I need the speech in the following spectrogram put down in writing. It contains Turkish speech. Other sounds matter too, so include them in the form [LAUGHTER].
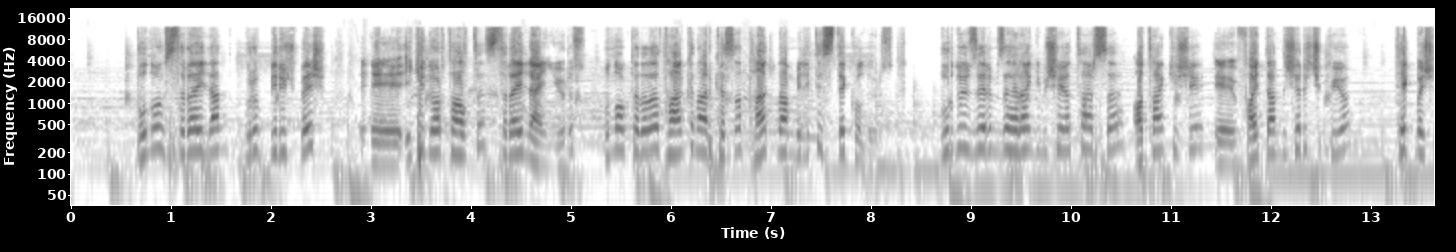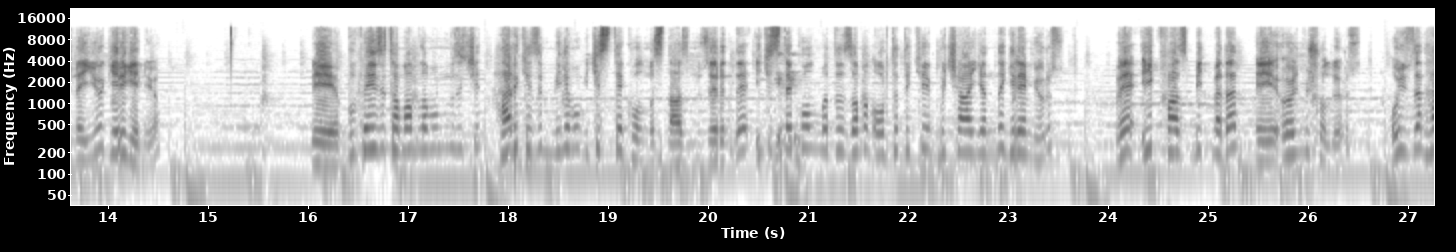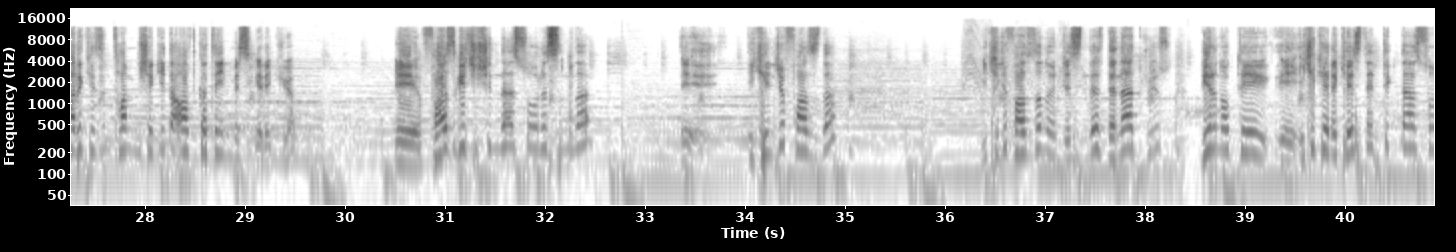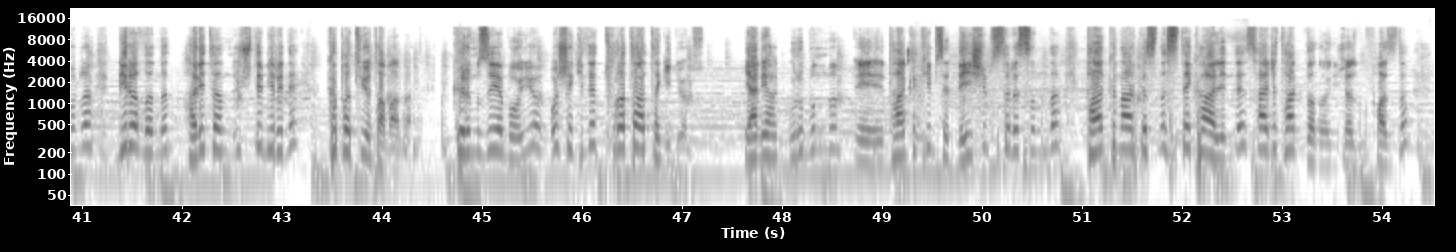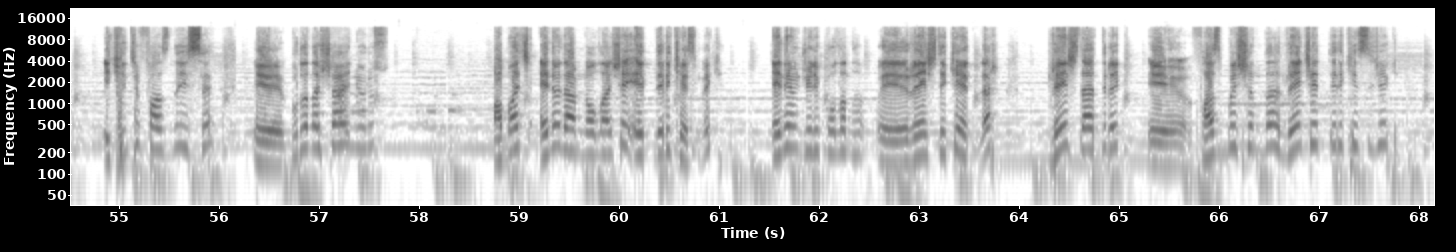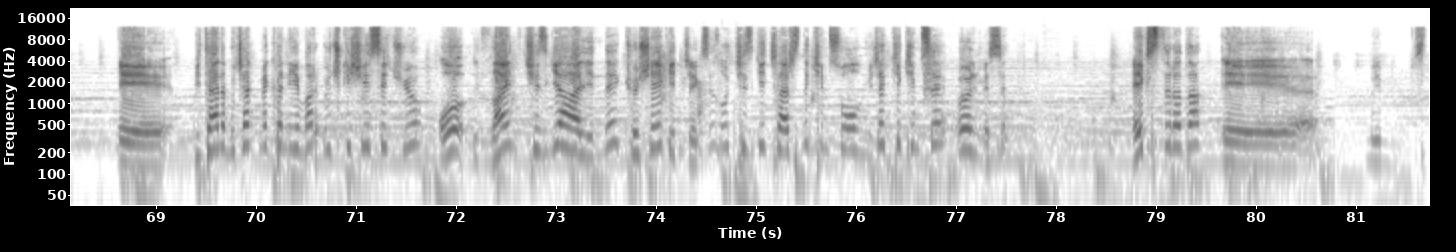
Bunu sırayla grup 1-3-5 e, 2-4-6 sırayla yiyoruz. Bu noktada da tankın arkasına tankla birlikte stack oluyoruz. Burada üzerimize herhangi bir şey atarsa atan kişi e, fight'tan dışarı çıkıyor. Tek başına yiyor, geri geliyor. E, bu phase'i tamamlamamız için herkesin minimum 2 stack olması lazım üzerinde. 2 stack [CLEARS THROAT] olmadığı zaman ortadaki bıçağın yanına giremiyoruz. Ve ilk faz bitmeden e, ölmüş oluyoruz. O yüzden herkesin tam bir şekilde alt kata inmesi gerekiyor. E, faz geçişinden sonrasında e, ikinci fazda ikinci fazdan öncesinde Denatrius bir noktayı e, iki kere kest ettikten sonra bir alanın haritanın üçte birini kapatıyor tamamen. Kırmızıya boyuyor. O şekilde tur ata ata gidiyoruz. Yani grubunun e, tankı kimse değişim sırasında tankın arkasında stack halinde sadece tankla oynayacağız bu fazda. İkinci fazda ise e, buradan aşağı iniyoruz. Amaç en önemli olan şey etleri kesmek. En öncelik olan e, range'deki etler. Range'ler direkt e, faz başında range etleri kesecek. E, bir tane bıçak mekaniği var. 3 kişiyi seçiyor. O line çizgi halinde köşeye geçeceksiniz. O çizgi içerisinde kimse olmayacak ki kimse ölmesin. Ekstradan eee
